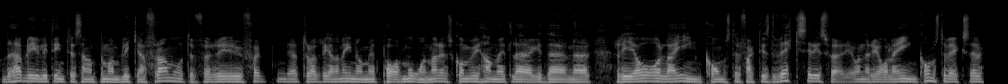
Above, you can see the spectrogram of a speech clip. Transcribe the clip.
Och det här blir ju lite intressant när man blickar framåt för det är ju, jag tror att redan inom ett par månader så kommer vi hamna i ett läge där när reala inkomster faktiskt växer i Sverige och när reala inkomster växer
